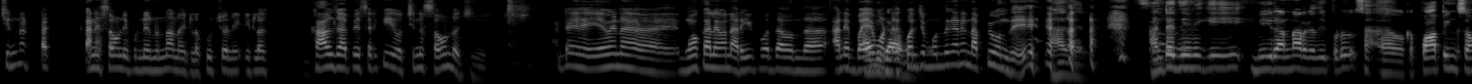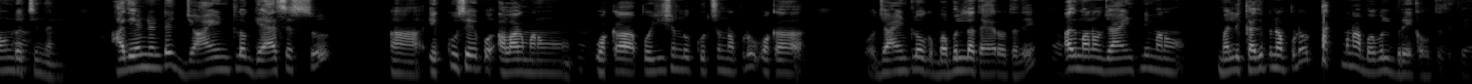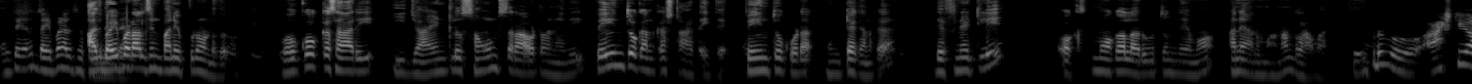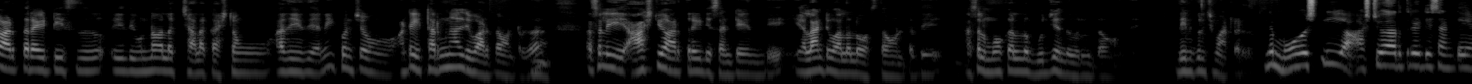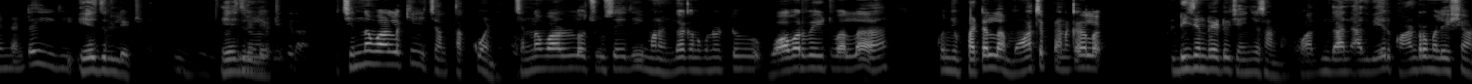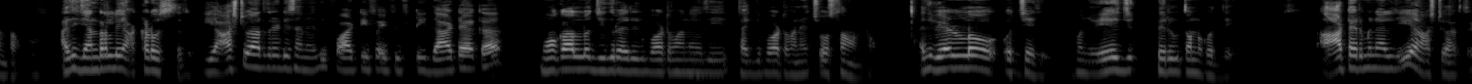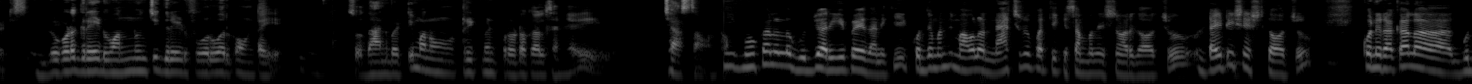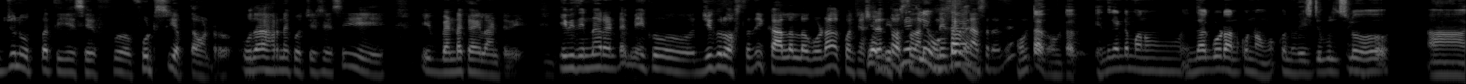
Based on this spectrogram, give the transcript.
చిన్న టక్ అనే సౌండ్ ఇప్పుడు నేను ఉన్నాను ఇట్లా కూర్చొని ఇట్లా కాలు చాపేసరికి ఒక చిన్న సౌండ్ వచ్చింది. అంటే ఏమైనా మోకాలు ఏమైనా అరిగిపోతా ఉందా అనే భయం ఉంటుంది. కొంచెం ముందుగానే నప్పి ఉంది. అంటే దీనికి మీరు అన్నారు కదా ఇప్పుడు ఒక పాపింగ్ సౌండ్ వచ్చిందని. అదేంటంటే జాయింట్లో గ్యాసెస్ ఎక్కువసేపు అలాగ మనం ఒక పొజిషన్లో కూర్చున్నప్పుడు ఒక జాయింట్లో ఒక బబుల్ లా తయారవుతుంది అది మనం జాయింట్ని మనం మళ్ళీ కదిపినప్పుడు టక్ మన బబుల్ బ్రేక్ అవుతుంది. భయపడాల్సిన అది భయపడాల్సిన పని ఎప్పుడు ఉండదు. ఒక్కొక్కసారి ఈ జాయింట్లో సౌండ్స్ రావటం అనేది పెయిన్తో కనుక స్టార్ట్ అయితే పెయిన్తో కూడా ఉంటే కనుక డెఫినెట్లీ ఒక మోకాలు అరుగుతుందేమో అనే అనుమానం రావాలి. ఇప్పుడు ఆస్టియో ఆర్థరైటిస్ ఇది ఉన్న వాళ్ళకి చాలా కష్టము అది ఇది అని కొంచెం అంటే ఈ టర్మినాలజీ వాడుతూ ఉంటారు కదా. అసలు ఈ ఆస్టియో ఆర్థరైటిస్ అంటే ఏంది? ఎలాంటి వాళ్ళలో వస్తూ ఉంటది? అసలు మోకాల్లో గుజ్జు ఎందుకు పెరుగుతూ ఉంది? దీని గురించి మాట్లాడదాం. అంటే మోస్ట్లీ ఆస్టియోఆర్థరైటిస్ అంటే ఏంటంటే ఇది ఏజ్ రిలేటెడ్. Age related. చిన్న వాళ్ళకి చాలా తక్కువ అండి. చిన్న వాళ్ళలో చూసేది మనం ఇందాక అనుకున్నట్టు ఓవర్ వెయిట్ వల్ల కొంచెం పటెల్ల మోచ వెనకాల డీజనరేటివ్ చేంజెస్ అంటాం. దాన్ని అది వేరు కాండ్రోమలేషియా అంటాం. అది జనరల్లీ అక్కడ వస్తుంది. ఈ ఆస్టియోఆర్థరైటిస్ అనేది ఫార్టీ ఫైవ్ ఫిఫ్టీ దాటాక మోకాల్లో జిగురు అరిగిపోవటం అనేది తగ్గిపోవటం అనేది చూస్తూ ఉంటాం. అది వేళ్ళలో వచ్చేది. కొంచెం ఏజ్ పెరుగుతున్న కొద్దీ. ఆ టెర్మినాలజీ ఆస్టియోఆర్థరైటిస్. ఇందులో కూడా గ్రేడ్ వన్ నుంచి గ్రేడ్ ఫోర్ వరకు ఉంటాయి. సో దాన్ని బట్టి మనం ట్రీట్మెంట్ ప్రోటోకాల్స్ అనేవి చేస్తూ ఉంటాం. ఈ మోకాలలో గుజ్జు అరిగిపోయేదానికి కొద్దిమంది మామూలుగా న్యాచురోపతికి సంబంధించిన వారు కావచ్చు డైటీషియస్ట్ కావచ్చు కొన్ని రకాల గుజ్జును ఉత్పత్తి చేసే ఫుడ్స్ చెప్తా ఉంటారు. ఉదాహరణకు వచ్చేసేసి ఈ బెండకాయ లాంటివి. ఇవి తిన్నారంటే మీకు జిగురు వస్తుంది కాళ్ళల్లో కూడా కొంచెం స్ట్రెంత్ వస్తుంది ఉంటుంది ఉంటుంది. ఎందుకంటే మనం ఇందాక కూడా అనుకున్నాము కొన్ని వెజిటబుల్స్లో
